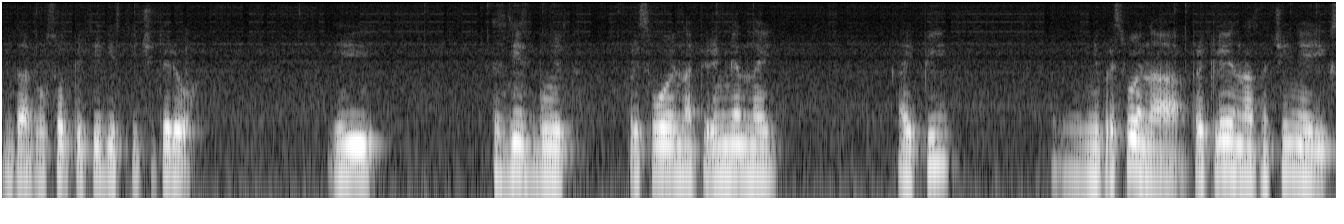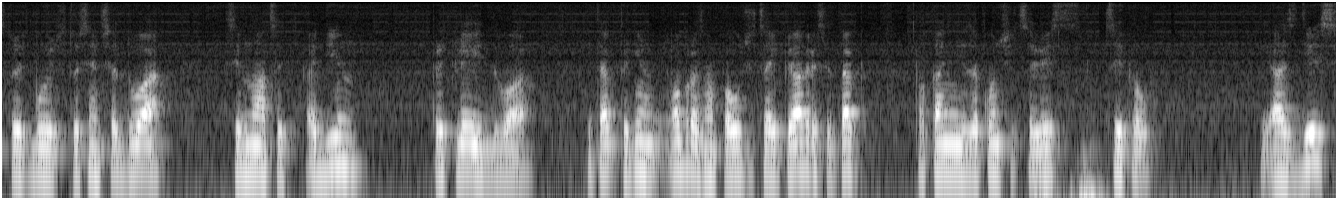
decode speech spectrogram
до 254. И здесь будет присвоена переменной IP, не присвоено, а приклеено значение x, то есть будет 172 17 1 приклеить 2. Итак, таким образом получится IP адрес, и так пока не закончится весь цикл. А здесь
